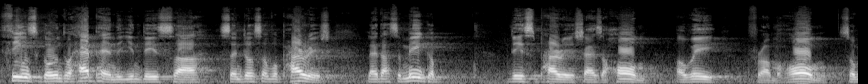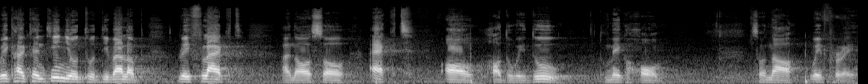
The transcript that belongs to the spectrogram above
things going to happen in this uh, St. Joseph parish. Let us make this parish as a home away from home so we can continue to develop, reflect, and also act on how do we do to make a home. So now we pray.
